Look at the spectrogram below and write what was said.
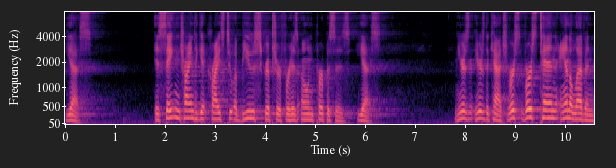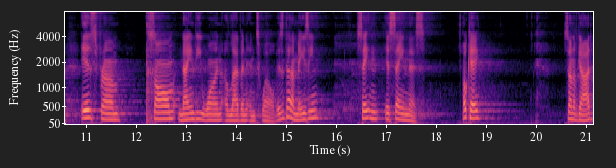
Yes. Is Satan trying to get Christ to abuse Scripture for his own purposes? Yes. here's, here's the catch verse, verse 10 and 11 is from Psalm 91, 11, and 12. Isn't that amazing? Satan is saying this Okay, Son of God,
